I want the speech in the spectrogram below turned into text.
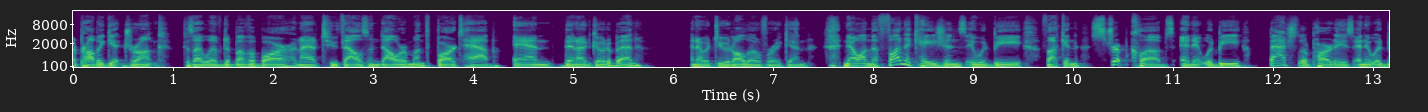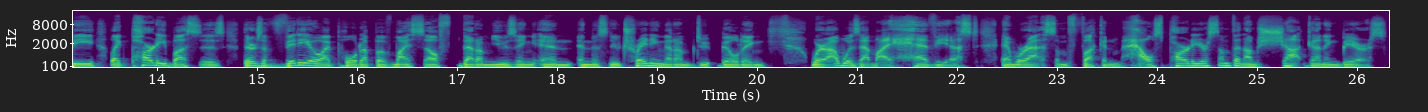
I'd probably get drunk because I lived above a bar and I had a $2,000 a month bar tab. And then I'd go to bed and I would do it all over again. Now, on the fun occasions, it would be fucking strip clubs and it would be bachelor parties and it would be like party buses. There's a video I pulled up of myself that I'm using in, in this new training that I'm do- building where I was at my heaviest and we're at some fucking house party or something. I'm shotgunning beers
